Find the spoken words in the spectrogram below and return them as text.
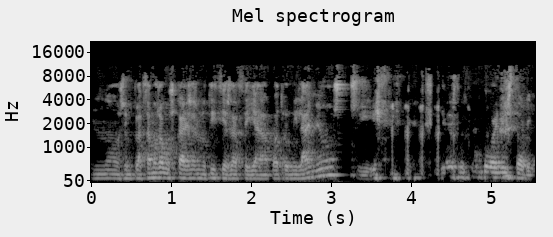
Nos emplazamos a buscar esas noticias de hace ya 4.000 años y, es un buena historia.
